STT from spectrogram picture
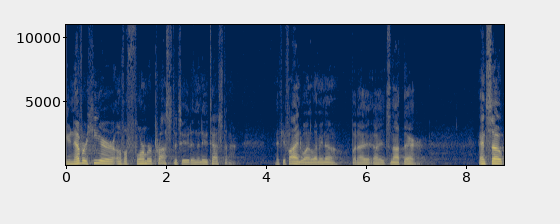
You never hear of a former prostitute in the New Testament. If you find one, let me know. But I, I, it's not there. And so,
